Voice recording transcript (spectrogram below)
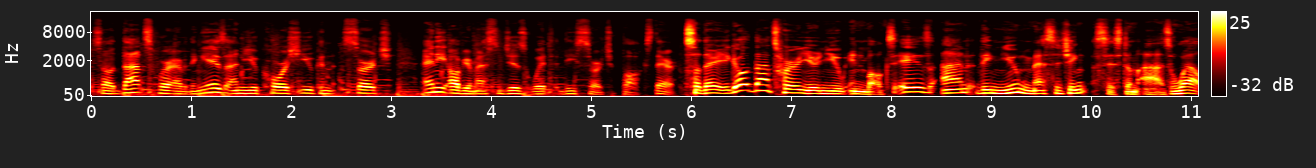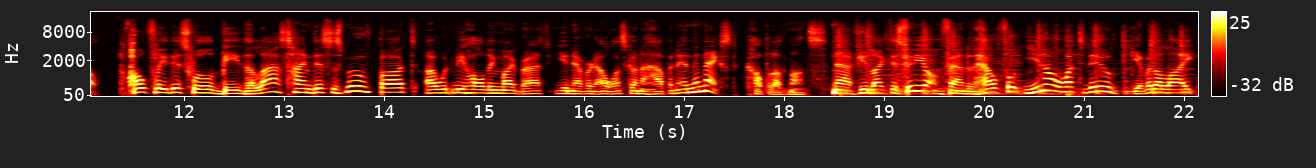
So that's where everything is, and you, of course you can search any of your messages with the search box there. So there you go, that's where your new inbox is, and the new messaging system as well. Hopefully this will be the last time this is moved, but I wouldn't be holding my breath. You never know what's going to happen in the next couple of months. Now, if you like this video and found it helpful, you know what to do. Give it a like,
